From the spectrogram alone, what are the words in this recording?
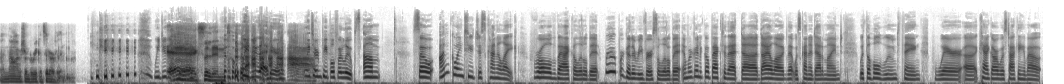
and now I'm starting to reconsider everything. we do that here. Excellent. we do that here. we turn people for loops. Um, so I'm going to just kind of like roll back a little bit. We're going to reverse a little bit, and we're going to go back to that uh, dialogue that was kind of data mined with the whole wound thing, where uh, Khadgar was talking about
